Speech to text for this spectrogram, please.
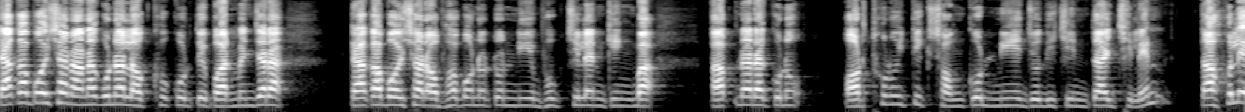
টাকা পয়সার আনাগোনা লক্ষ্য করতে পারবেন। যারা টাকা পয়সার অভাব অনটন নিয়ে ভুগছিলেন কিংবা আপনারা কোনো অর্থনৈতিক সংকট নিয়ে যদি চিন্তায় ছিলেন, তাহলে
